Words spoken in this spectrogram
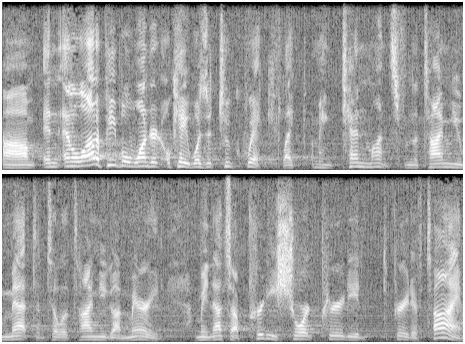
Um, and, and a lot of people wondered okay, was it too quick? Like, I mean, 10 months from the time you met until the time you got married. I mean, that's a pretty short period, period of time.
